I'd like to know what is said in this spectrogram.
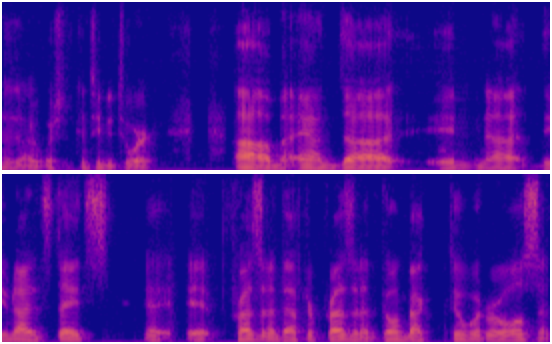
I wish it continued to work. Um, and uh, in uh, the United States, it, it, president after president, going back to Woodrow Wilson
